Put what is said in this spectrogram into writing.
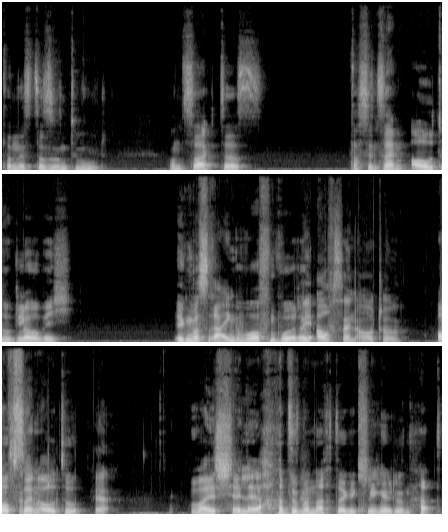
dann ist da so ein Dude und sagt, dass, dass in seinem Auto, glaube ich, irgendwas reingeworfen wurde Nee, auf sein Auto. auf sein Auto. Ja. Weil Schelle hatte dann Nacht da geklingelt und hat,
